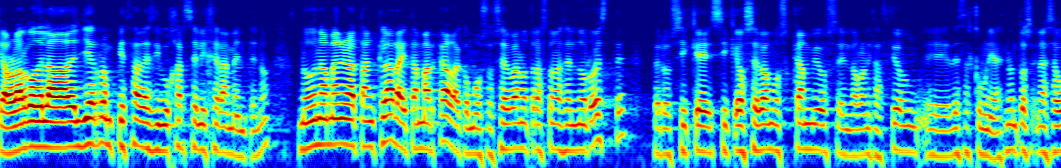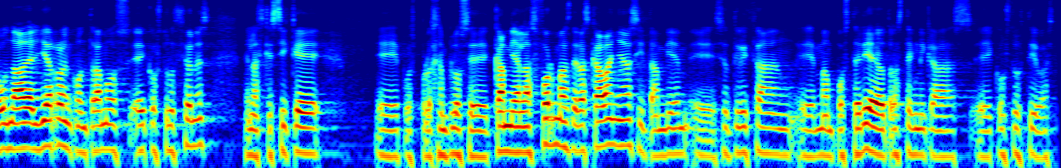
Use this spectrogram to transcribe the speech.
que a lo largo de la Edad del Hierro empieza a desdibujarse ligeramente. ¿no? no de una manera tan clara y tan marcada como se observa en otras zonas del noroeste, pero sí que, sí que observamos cambios en la organización eh, de estas comunidades. Entonces, en la segunda Edad del Hierro encontramos construcciones en las que sí que eh, pues por ejemplo se cambian las formas de las cabañas y también eh, se utilizan eh, mampostería y otras técnicas constructivas.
